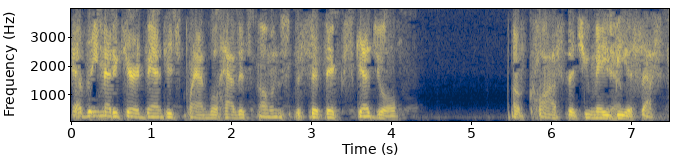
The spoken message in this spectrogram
every Medicare Advantage plan will have its own specific schedule of costs that you may Yeah. be assessed.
